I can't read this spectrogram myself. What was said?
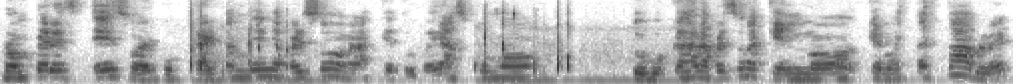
romper es eso, el buscar también a personas que tú veas como tú buscas a la persona que no, que no está estable,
